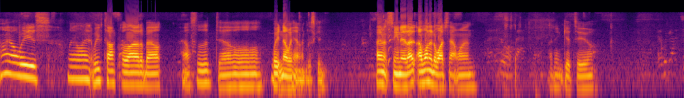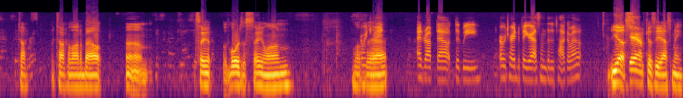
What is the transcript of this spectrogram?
I always well, I, we've talked a lot about House of the Devil. Wait, no, we haven't. Just kidding. I haven't seen it. I, I wanted to watch that one. I didn't get to. Talk. We talk a lot about um, say Lords of Salem. Love Are we that. trying- I dropped out. Did we? Are we trying to figure out something to talk about? Yes, Yeah. because he asked me.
